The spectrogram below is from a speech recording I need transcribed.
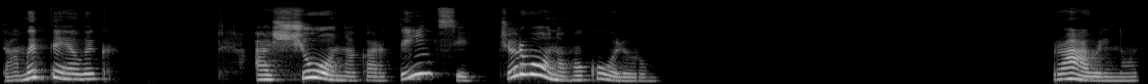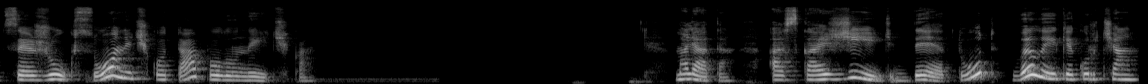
та метелик. А що на картинці червоного кольору? Правильно, це жук сонечко та полуничка. Малята, а скажіть, де тут велике курча?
